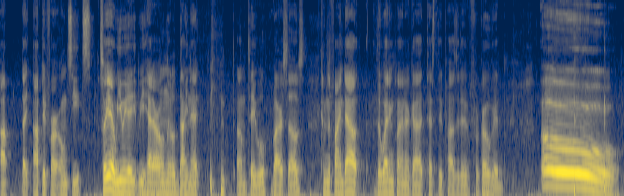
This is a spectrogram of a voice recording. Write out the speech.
opt, opted for our own seats. So yeah, we we, we had our own little dinette um, table by ourselves. Come to find out, the wedding planner got tested positive for COVID. Oh.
